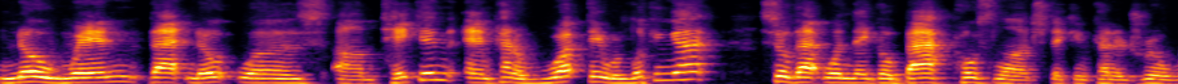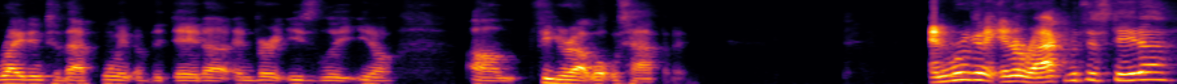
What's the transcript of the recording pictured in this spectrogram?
know when that note was um, taken and kind of what they were looking at so that when they go back post launch, they can kind of drill right into that point of the data and very easily, you know, um, figure out what was happening. And we're going to interact with this data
